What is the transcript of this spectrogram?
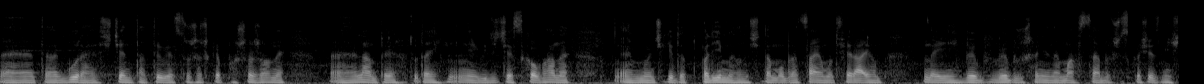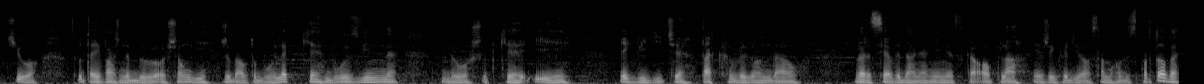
E, ta góra jest ścięta, tył jest troszeczkę poszerzony. E, lampy tutaj, jak widzicie, schowane. W momencie, kiedy odpalimy, one się tam obracają, otwierają. No i wy, wybruszenie na masce, aby wszystko się zmieściło. Tutaj ważne były osiągi, żeby auto było lekkie, było zwinne, było szybkie i jak widzicie, tak wyglądał wersja wydania niemiecka Opla, jeżeli chodzi o samochody sportowe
